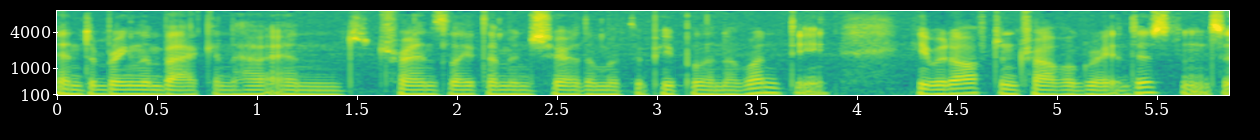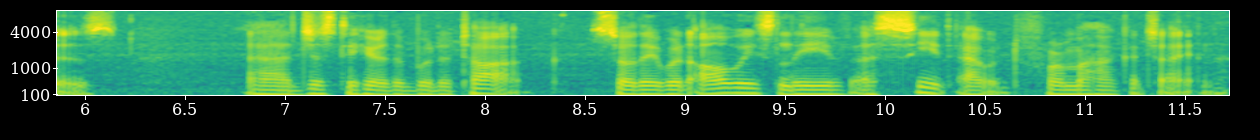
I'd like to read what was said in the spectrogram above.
and to bring them back and and translate them and share them with the people in Avanti, he would often travel great distances uh, just to hear the Buddha talk. So they would always leave a seat out for Mahakachayana.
